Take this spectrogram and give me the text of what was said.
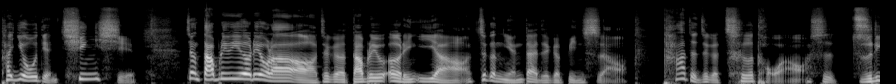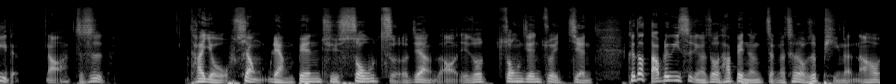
它又有点倾斜。像 W126 啦啊，这个 W201 啊，这个年代这个宾士啊，它的这个车头啊是直立的啊，只是。它有向两边去收折这样子啊，也就是说中间最尖。可到 W 一四零的时候，它变成整个车头是平的，然后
